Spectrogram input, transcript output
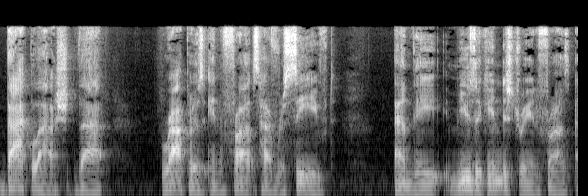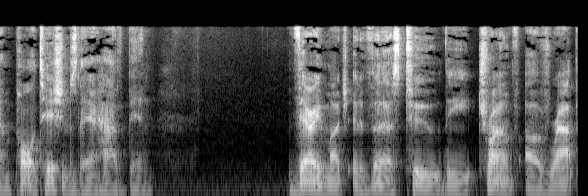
backlash that rappers in France have received, and the music industry in France and politicians there have been very much adverse to the triumph of rap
